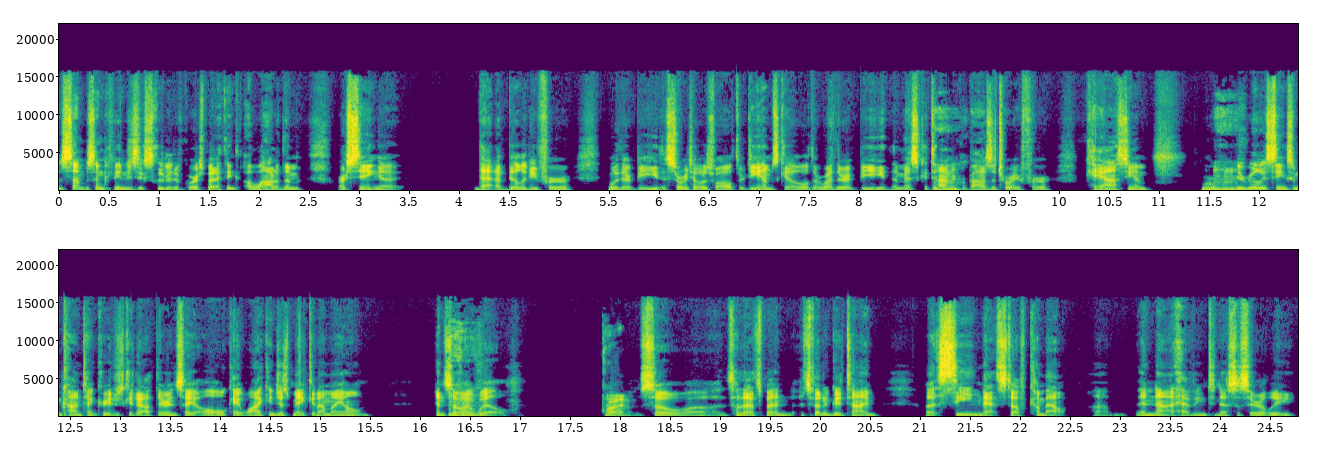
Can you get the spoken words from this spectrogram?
Some some communities excluded, of course, but I think a lot of them are seeing a that ability for whether it be the Storytellers Vault or DM's Guild or whether it be the Miskatonic mm-hmm. repository for Chaosium. Mm-hmm. You're really seeing some content creators get out there and say, "Oh, okay, well, I can just make it on my own," and so mm-hmm. I will. Right. Um, so uh, so that's been it's been a good time uh, seeing that stuff come out um, and not having to necessarily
